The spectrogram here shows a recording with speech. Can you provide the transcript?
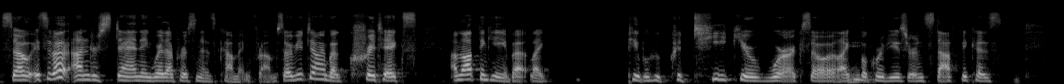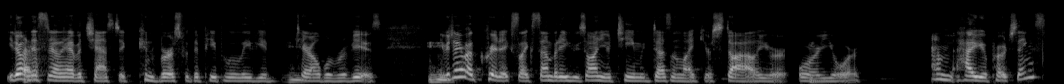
So it's about understanding where that person is coming from. So if you're talking about critics, I'm not thinking about like people who critique your work, so like mm-hmm. book reviews and stuff, because you don't necessarily have a chance to converse with the people who leave you mm-hmm. terrible reviews. Mm-hmm. If you're talking about critics, like somebody who's on your team who doesn't like your style, your or mm-hmm. your um, how you approach things.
